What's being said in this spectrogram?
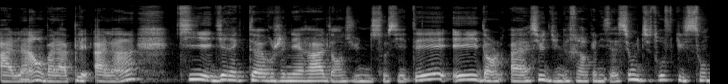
Alain, on va l'appeler Alain, qui est directeur général dans une société et à la suite d'une réorganisation, il se trouve qu'ils sont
